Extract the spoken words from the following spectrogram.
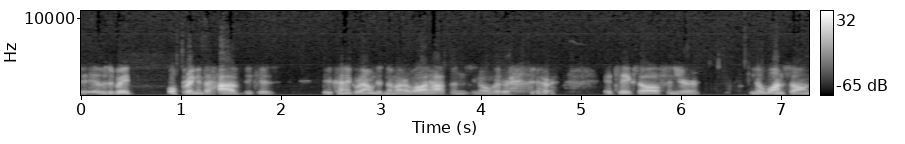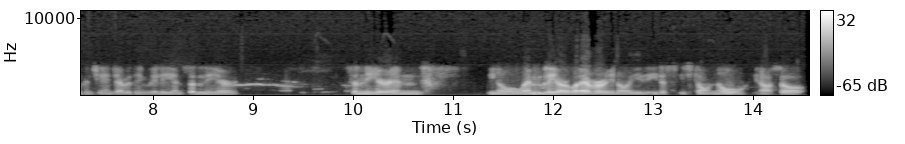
it was a great upbringing to have because you're kind of grounded no matter what happens. You know, whether, whether it takes off and you're, you know, one song can change everything really, and suddenly you're suddenly you're in, you know, Wembley or whatever. You know, you, you just you just don't know. You know, so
